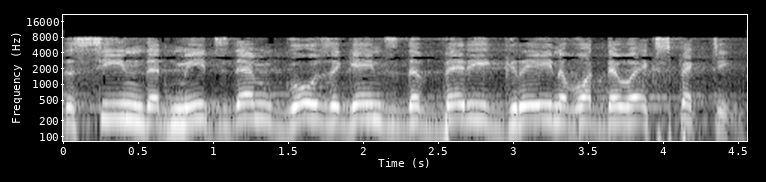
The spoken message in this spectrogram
the scene that meets them goes against the very grain of what they were expecting.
